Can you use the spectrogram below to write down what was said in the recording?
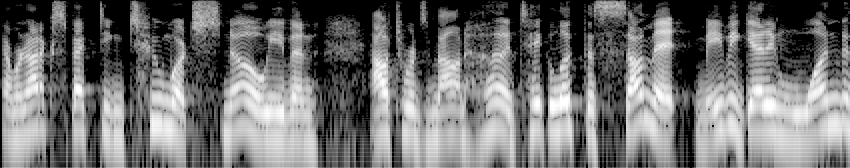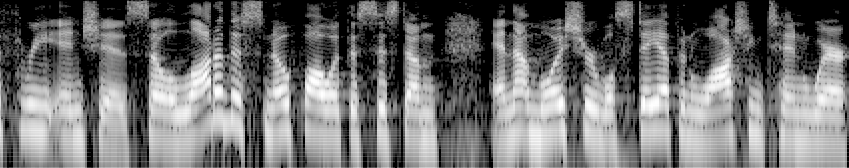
and we're not expecting too much snow even out towards Mount Hood. Take a look, the summit maybe getting one to three inches. So a lot of this snowfall with the system and that moisture will stay up in Washington where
